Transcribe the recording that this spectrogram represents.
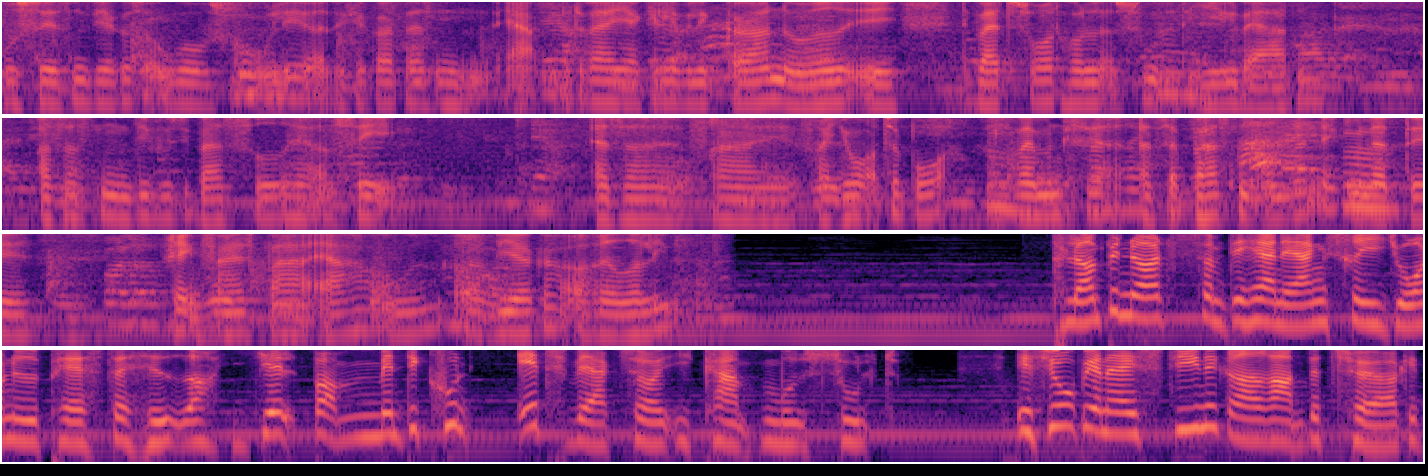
processen virker så uoverskuelig, og det kan godt være sådan, ja, ved du hvad, jeg kan alligevel ikke gøre noget. Det er bare et sort hul af sult i hele verden. Og så sådan lige pludselig bare sidde her og se altså fra, øh, fra jord til bord, eller hvad man siger. Altså bare sådan omvendt, ikke? men at det rent faktisk bare er herude og virker og redder liv. Plumpinut, som det her næringsrige jordnødpasta hedder, hjælper, men det er kun ét værktøj i kampen mod sult. Etiopien er i stigende grad ramt af tørke.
